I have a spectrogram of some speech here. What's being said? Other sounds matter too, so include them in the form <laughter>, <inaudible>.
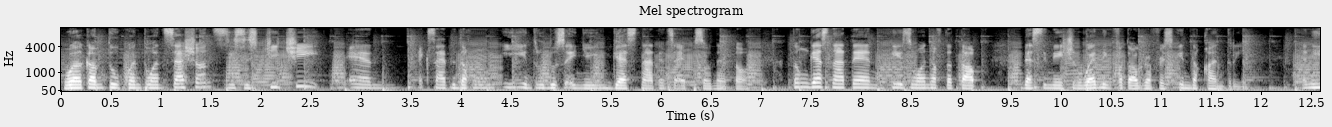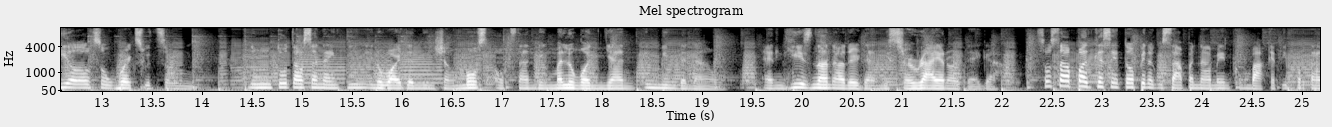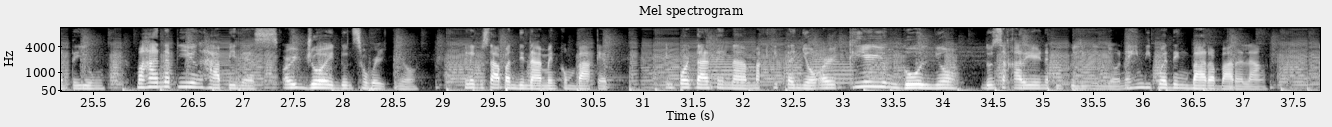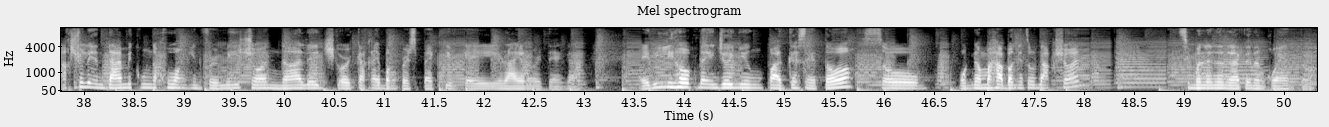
Welcome to Kwentuhan Sessions. This is Chichi and excited akong i-introduce sa inyo yung guest natin sa episode na ito. Itong guest natin, he is one of the top destination wedding photographers in the country. And he also works with Sony. Noong 2019, inawardan din siyang Most Outstanding Malungon yan in Mindanao. And he is none other than Mr. Ryan Ortega. So sa podcast ito, pinag-usapan namin kung bakit importante yung mahanap niyo yung happiness or joy dun sa work nyo. Pinag-usapan din namin kung bakit importante na makita nyo or clear yung goal nyo dun sa career na pipiliin nyo na hindi pwedeng bara-bara lang. Actually, ang dami kong nakuhang information, knowledge, or kakaibang perspective kay Ryan Ortega. I really hope na enjoy nyo yung podcast nito. So, wag na mahabang introduction. Simulan na natin ang kwento.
